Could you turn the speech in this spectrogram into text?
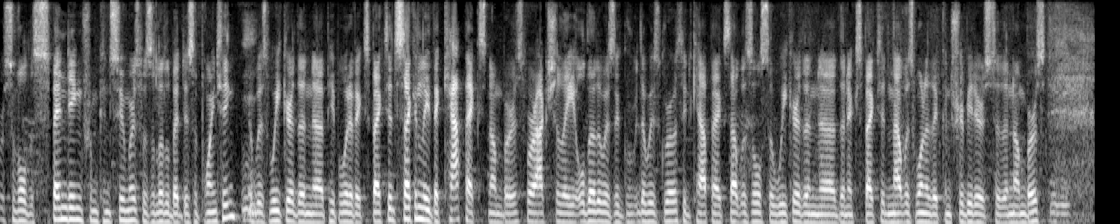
First of all, the spending from consumers was a little bit disappointing. It was weaker than uh, people would have expected. Secondly, the capex numbers were actually, although there was a there was growth in capex, that was also weaker than uh, than expected, and that was one of the contributors to the numbers. Mm-hmm.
